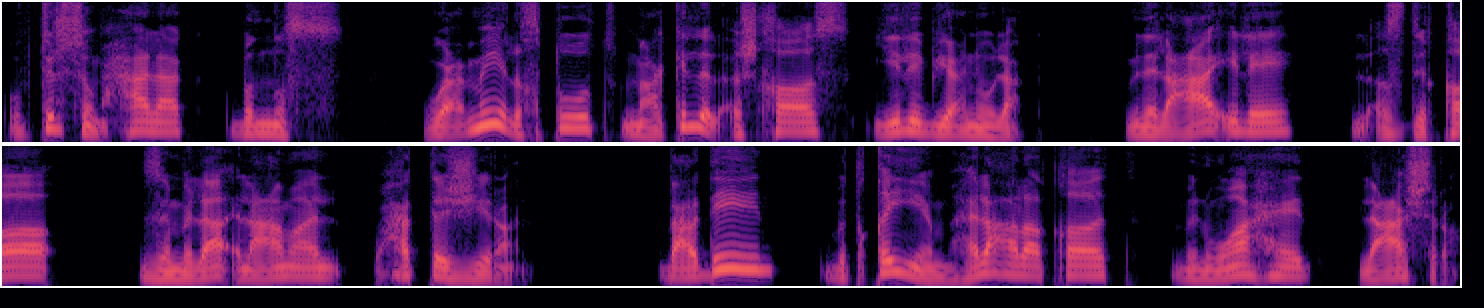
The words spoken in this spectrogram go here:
وبترسم حالك بالنص. واعمل خطوط مع كل الأشخاص يلي بيعنوا لك من العائلة الأصدقاء زملاء العمل وحتى الجيران. بعدين بتقيم هالعلاقات من واحد لعشرة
